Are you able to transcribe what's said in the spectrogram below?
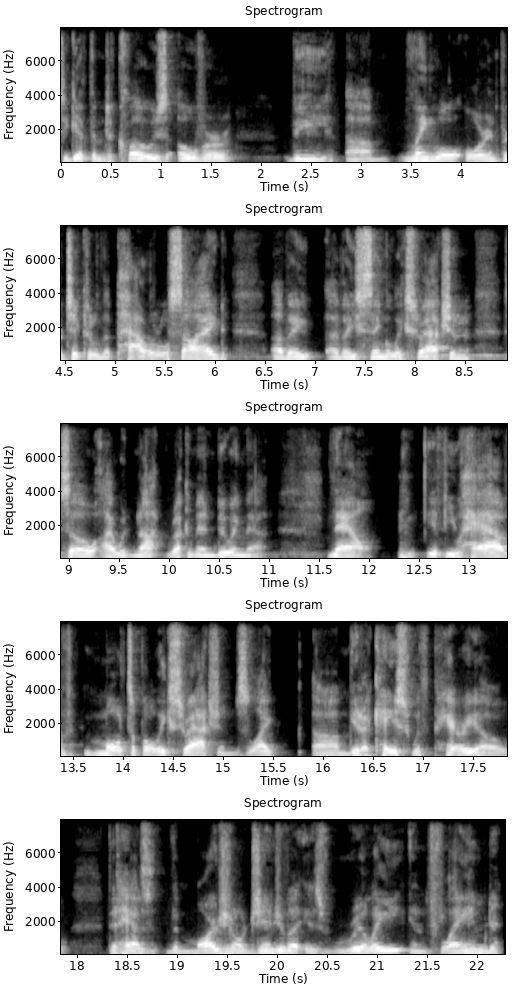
to get them to close over the um, lingual or in particular the palatal side of a, of a single extraction. So I would not recommend doing that. Now, if you have multiple extractions, like um, in a case with perio that has the marginal gingiva is really inflamed,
